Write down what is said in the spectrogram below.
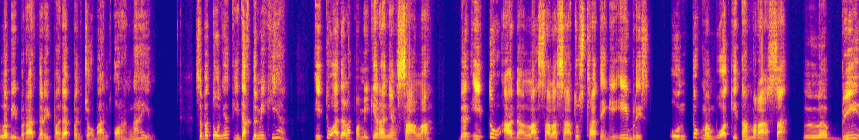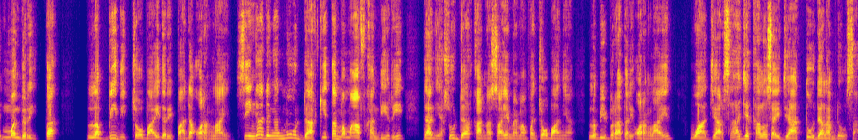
lebih berat daripada pencobaan orang lain. Sebetulnya tidak demikian. Itu adalah pemikiran yang salah, dan itu adalah salah satu strategi iblis untuk membuat kita merasa lebih menderita, lebih dicobai daripada orang lain. Sehingga dengan mudah kita memaafkan diri, dan ya sudah, karena saya memang pencobanya lebih berat dari orang lain, wajar saja kalau saya jatuh dalam dosa.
